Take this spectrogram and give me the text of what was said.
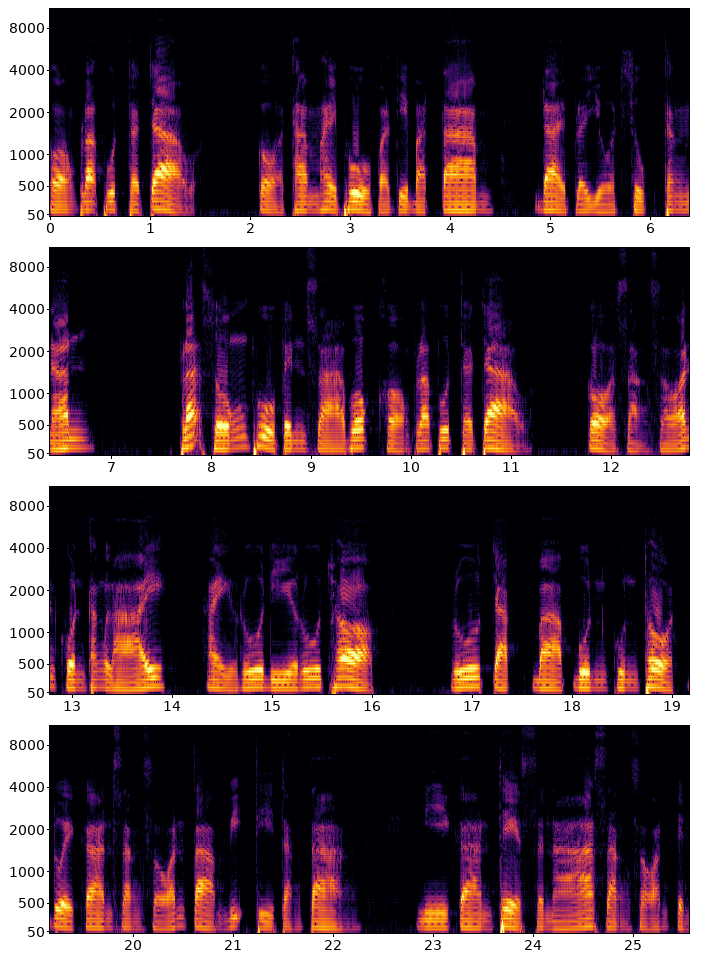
ของพระพุทธเจ้า ก็ทำให้ผู้ปฏิบัติตามได้ประโยชน์สุขทั้งนั้น พระสงฆ์ผู้เป็นสาวกของพระพุทธเจ้า ก็สั่งสอนคนทั้งหลาย ให้รู้ดีรู้ชอบ รู้จักบาปบุญคุณโทษด้วยการสั่งสอนตามวิธีต่างๆ มีการเทศนาสั่งสอนเป็น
